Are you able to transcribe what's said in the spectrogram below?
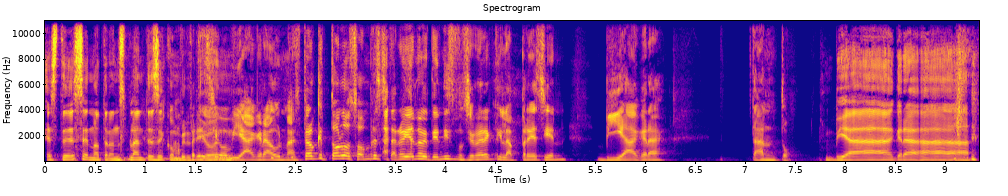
Este trasplante se convirtió Aprecio en Viagra aún más. Espero que todos los hombres que están oyendo que tienen disfunción que la aprecien Viagra tanto. Viagra.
